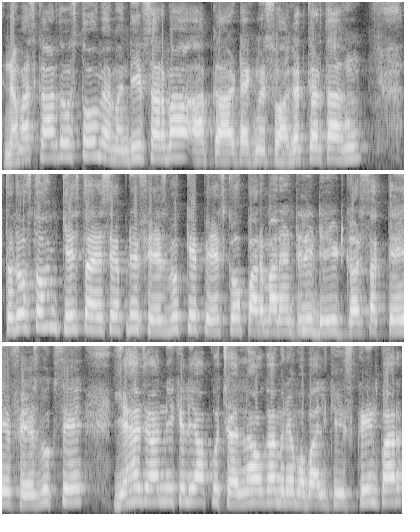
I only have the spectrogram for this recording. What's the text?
नमस्कार दोस्तों, मैं मनदीप शर्मा, आपका टेक में स्वागत करता हूँ। तो दोस्तों, हम किस तरह से अपने फेसबुक के पेज को परमानेंटली डिलीट कर सकते हैं? फेसबुक से यह जानने के लिए आपको चलना होगा मेरे मोबाइल की स्क्रीन पर।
